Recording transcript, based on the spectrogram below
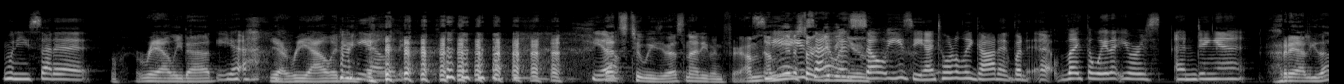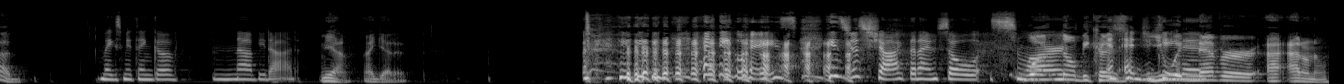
When you said it, Realidad. yeah. Yeah, reality. Reality. yep. That's too easy. That's not even fair. I'm, I'm going to you start said it giving was you so easy. I totally got it, but uh, like the way that you were ending it realidad. Makes me think of Navidad. Yeah, I get it. Anyways, he's just shocked that I'm so smart. well, no, because you would never. I, I don't know.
